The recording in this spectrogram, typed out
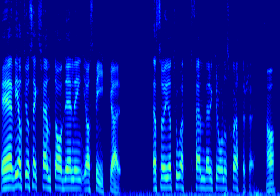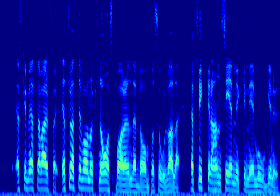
Eh, V86 femte avdelning, jag spikar. Alltså jag tror att fem Kronos sköter sig. Ja. Jag ska berätta varför. Jag tror att det var något knas bara den där dagen på Solvalla. Jag tycker att han ser mycket mer mogen ut.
